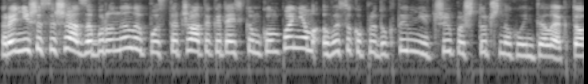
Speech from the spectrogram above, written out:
Раніше США заборонили постачати китайським компаніям високопродуктивні чипи штучного інтелекту.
